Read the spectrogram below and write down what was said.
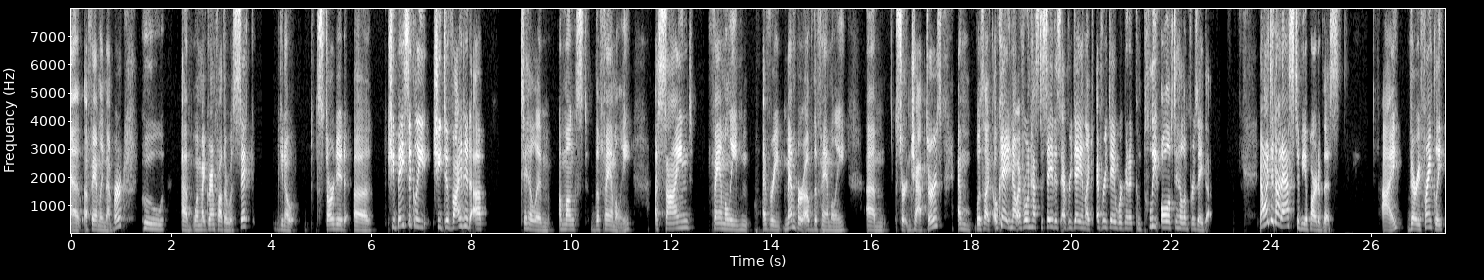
a, a family member who, um, when my grandfather was sick, you know, started, uh, she basically, she divided up Tehillim amongst the family assigned family every member of the family um, certain chapters and was like, okay, now everyone has to say this every day. And like every day we're going to complete all of Tehillim for Zayda. Now, I did not ask to be a part of this. I, very frankly,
